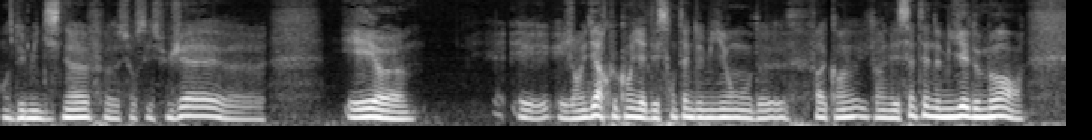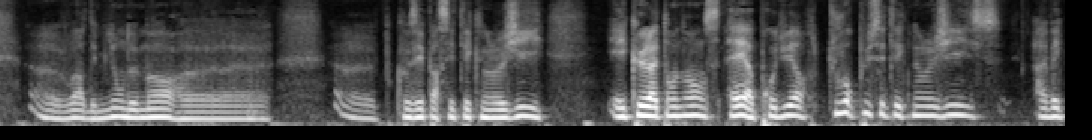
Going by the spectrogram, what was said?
en 2019 euh, sur ces sujets. et et, et j'ai envie de dire que quand il y a des centaines de millions de, enfin quand, il y a des centaines de milliers de morts euh, voire des millions de morts euh, euh, causés par ces technologies, et que la tendance est à produire toujours plus ces technologies avec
